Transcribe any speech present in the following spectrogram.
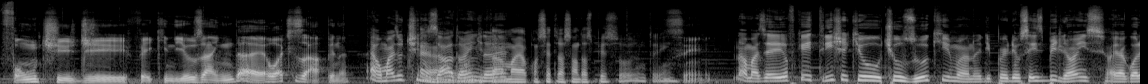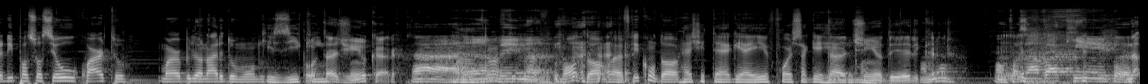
fonte de fake news ainda é o WhatsApp, né? É, o mais utilizado é, ainda. Tá né? a maior concentração das pessoas, não tem. Sim. Não, mas aí eu fiquei triste que o tio Zuki, mano, ele perdeu 6 bilhões. Aí agora ele passou a ser o quarto maior bilionário do mundo. Que zica, Pô, tadinho, cara. Caramba, ah, hein, mano. Mó dó, mano. Fiquei com dó. Hashtag aí, Força Guerreiro. Tadinho mano. dele, cara. Vamos, vamos fazer uma vaquinha aí, pô. Não,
